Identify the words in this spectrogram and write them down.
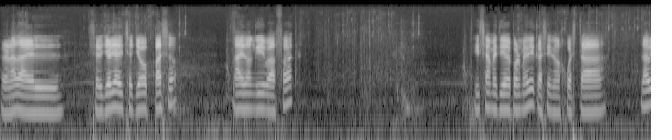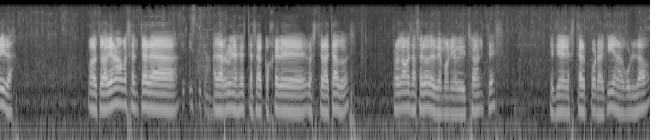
Pero nada, el... Ser Yori ha dicho yo paso. I don't give a fuck. Y se ha metido de por medio y casi nos cuesta la vida. Bueno, todavía no vamos a entrar a, a las ruinas estas a coger eh, los tratados. Porque vamos a hacer lo del demonio que he dicho antes. Que tiene que estar por aquí en algún lado.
